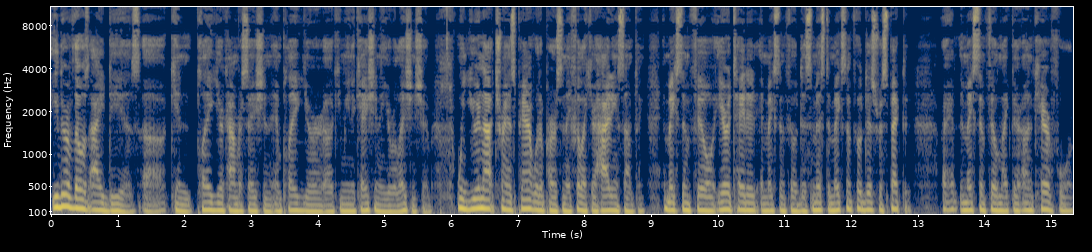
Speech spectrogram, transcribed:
Either of those ideas uh, can plague your conversation and plague your uh, communication in your relationship. When you're not transparent with a person, they feel like you're hiding something. It makes them feel irritated. It makes them feel dismissed. It makes them feel disrespected right? It makes them feel like they're uncared for.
